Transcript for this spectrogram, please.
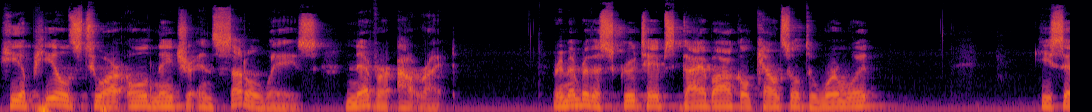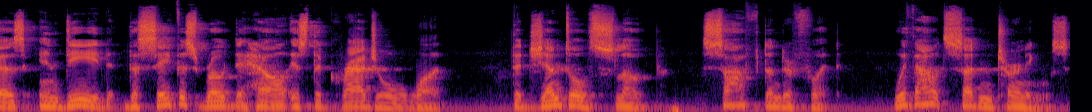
He appeals to our old nature in subtle ways, never outright. Remember the Screwtape's diabolical counsel to Wormwood? He says, Indeed, the safest road to hell is the gradual one, the gentle slope, soft underfoot, without sudden turnings,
